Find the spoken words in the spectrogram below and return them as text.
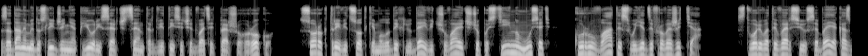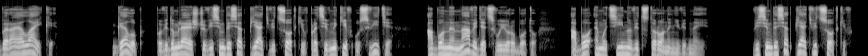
За даними дослідження Pew Research Center 2021 року, 43% молодих людей відчувають, що постійно мусять курувати своє цифрове життя, створювати версію себе, яка збирає лайки. Гелуп повідомляє, що 85% працівників у світі або ненавидять свою роботу, або емоційно відсторонені від неї. 85%.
